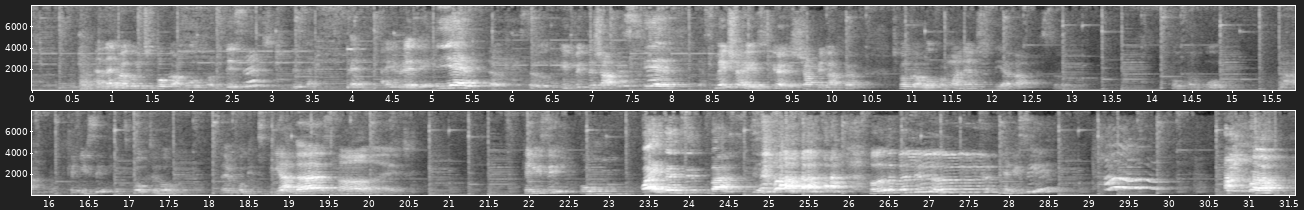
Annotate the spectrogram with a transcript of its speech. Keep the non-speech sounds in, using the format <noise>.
And then we're going to poke a hole from this end to this end. And are you ready? Yes. Okay, so you pick the sharpest? Yes. Yes. Make sure your skewer is sharp enough huh, to poke a hole from one end to the other. So poke a hole. Ah, can you see? It's poked a hole. Then poke it to the other side. Can you see? Oh, why does it burst? Hold the balloon. Can you see it? <laughs>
